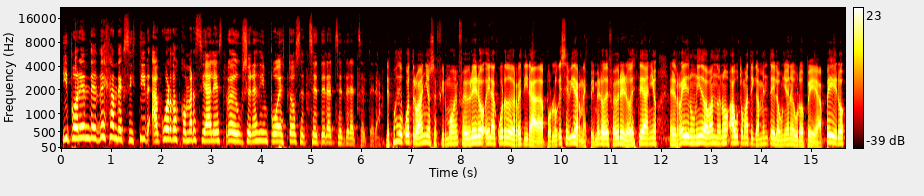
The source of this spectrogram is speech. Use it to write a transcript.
y por ende dejan de existir acuerdos comerciales, reducciones de impuestos, etcétera, etcétera, etcétera. Después de cuatro años se firmó en febrero el acuerdo de retirada, por lo que ese viernes, primero de febrero de este año, el Reino Unido abandonó automáticamente la Unión Europea, pero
